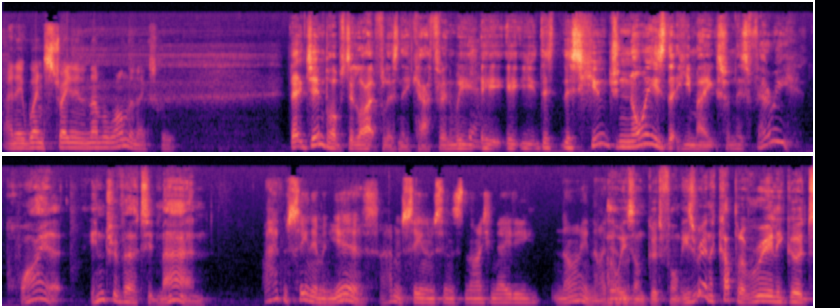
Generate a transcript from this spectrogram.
And it went straight into number one the next week. That Jim Bob's delightful, isn't he, Catherine? We Yeah. he, he, this, this huge noise that he makes from this very quiet, introverted man. I haven't seen him in years. I haven't seen him since 1989. I Oh, he's on good form. He's written a couple of really good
